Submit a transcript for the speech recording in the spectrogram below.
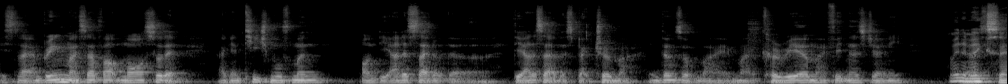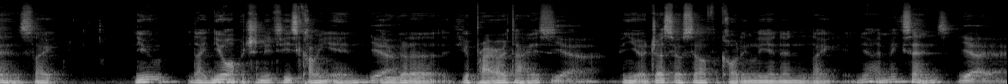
it's like I'm bringing myself out more so that I can teach movement on the other side of the the other side of the spectrum. ah, in terms of my my career, my fitness journey. I mean, it makes sense. Like new, like new opportunities coming in. Yeah. You gotta you prioritize Yeah. And you adjust yourself accordingly, and then like yeah, it makes sense. Yeah. Yeah.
